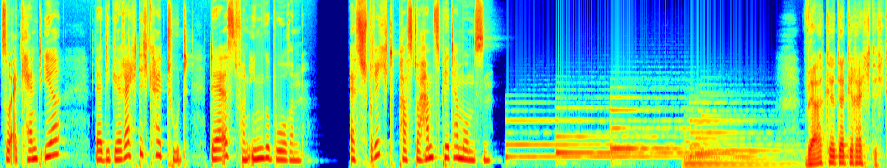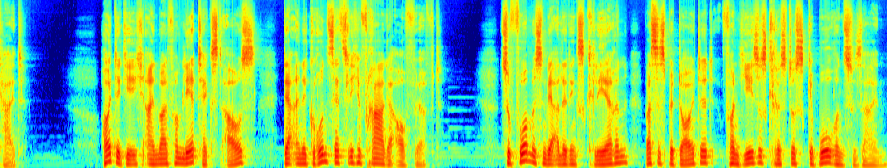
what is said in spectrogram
so erkennt ihr, wer die Gerechtigkeit tut, der ist von ihm geboren. Es spricht Pastor Hans-Peter Mumsen. Werke der Gerechtigkeit. Heute gehe ich einmal vom Lehrtext aus, der eine grundsätzliche Frage aufwirft. Zuvor müssen wir allerdings klären, was es bedeutet, von Jesus Christus geboren zu sein.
